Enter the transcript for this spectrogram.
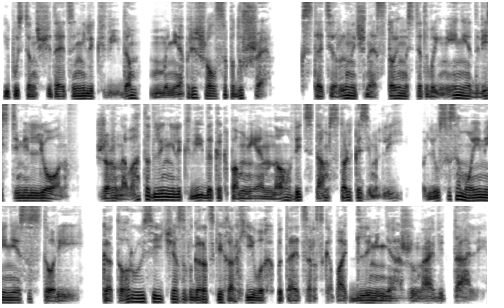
И пусть он считается неликвидом, мне пришелся по душе. Кстати, рыночная стоимость этого имения 200 миллионов. Жирновато для неликвида, как по мне, но ведь там столько земли. Плюс и само имение с историей, которую сейчас в городских архивах пытается раскопать для меня жена Виталий.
